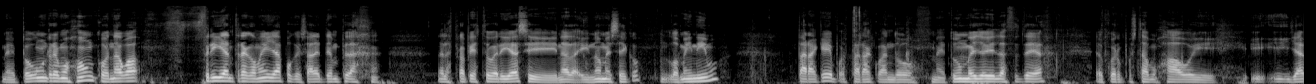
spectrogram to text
me pongo un remojón con agua fría, entre comillas, porque sale templa de las propias tuberías y nada, y no me seco, lo mínimo ¿Para qué? Pues para cuando me tumbe yo y la azotea, el cuerpo está mojado y, ya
